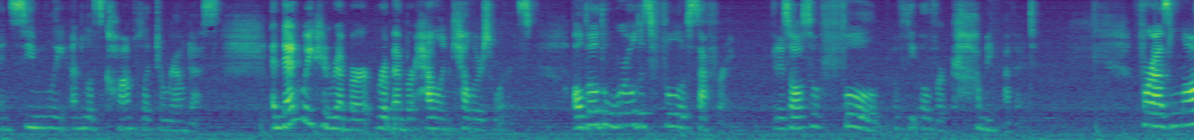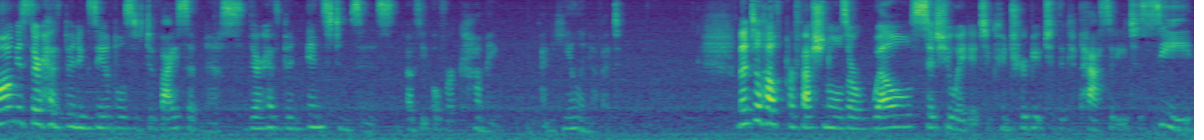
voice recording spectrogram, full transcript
and seemingly endless conflict around us. And then we can remember, remember Helen Keller's words Although the world is full of suffering, it is also full of the overcoming of it. For as long as there have been examples of divisiveness, there have been instances of the overcoming and healing of it. Mental health professionals are well situated to contribute to the capacity to see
